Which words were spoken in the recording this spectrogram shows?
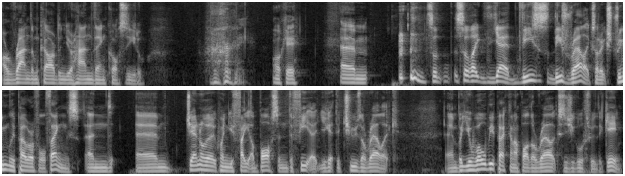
a random card in your hand then costs zero. Right. Okay. Um, so so like yeah, these these relics are extremely powerful things, and um, generally like, when you fight a boss and defeat it, you get to choose a relic. Um, but you will be picking up other relics as you go through the game.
